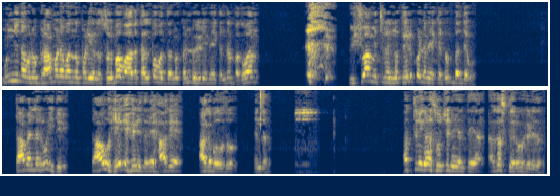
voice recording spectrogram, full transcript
ಮುಂದಿನವರು ಬ್ರಾಹ್ಮಣವನ್ನು ಪಡೆಯಲು ಸುಲಭವಾದ ಕಲ್ಪವೊಂದನ್ನು ಕಂಡುಹಿಡಿಯಬೇಕೆಂದು ಭಗವಾನ್ ವಿಶ್ವಾಮಿತ್ರನನ್ನು ಕೇಳಿಕೊಳ್ಳಬೇಕೆಂದು ಬಂದೆವು. ತಾವೆಲ್ಲರೂ ಇದ್ದೀರಿ. ತಾವು ಹೇಗೆ ಹೇಳಿದರೆ ಹಾಗೆ ಆಗಬಹುದು ಎಂದರು. ಅತ್ರಿಗಳ ಸೂಚನೆಯಂತೆ ಅಗಸ್ತ್ಯರು ಹೇಳಿದರು.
